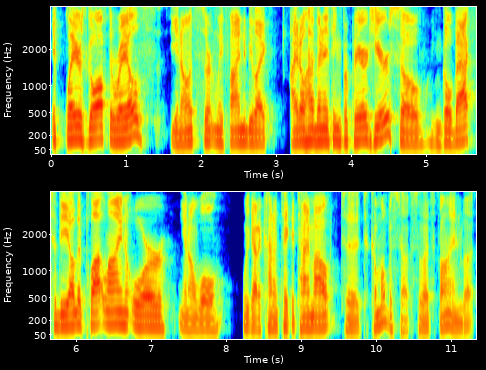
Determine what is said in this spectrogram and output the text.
If players go off the rails, you know, it's certainly fine to be like, I don't have anything prepared here, so we can go back to the other plot line, or you know, we'll we got to kind of take a time out to, to come up with stuff. So that's fine. But,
